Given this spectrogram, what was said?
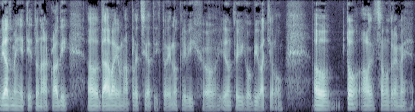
viac menej tieto náklady dávajú na plecia týchto jednotlivých, jednotlivých obyvateľov. To ale samozrejme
